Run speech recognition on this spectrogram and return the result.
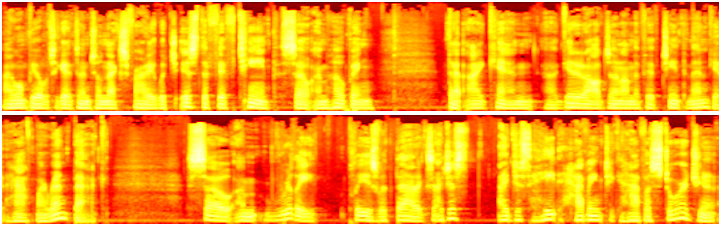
I won't be able to get it done until next Friday, which is the 15th. So I'm hoping that I can uh, get it all done on the 15th and then get half my rent back. So I'm really pleased with that. I just I just hate having to have a storage unit.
